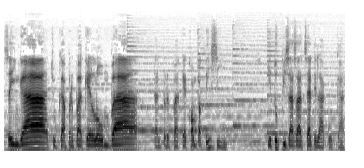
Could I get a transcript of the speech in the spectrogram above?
sehingga juga berbagai lomba dan berbagai kompetisi itu bisa saja dilakukan.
